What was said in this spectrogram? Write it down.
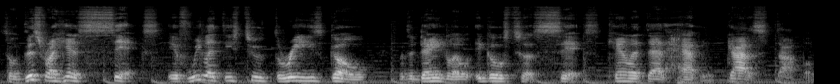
so this right here is six. If we let these two threes go with the danger level, it goes to a six. Can't let that happen. Gotta stop them.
